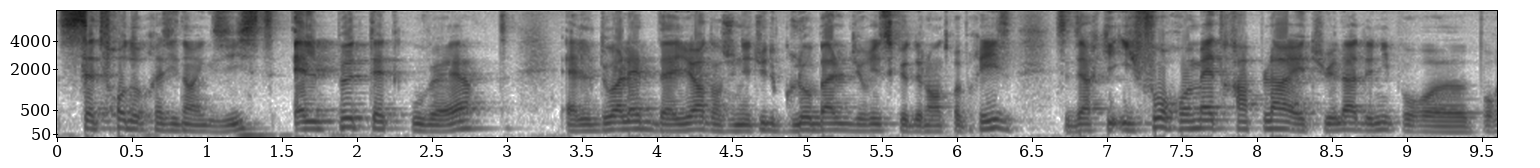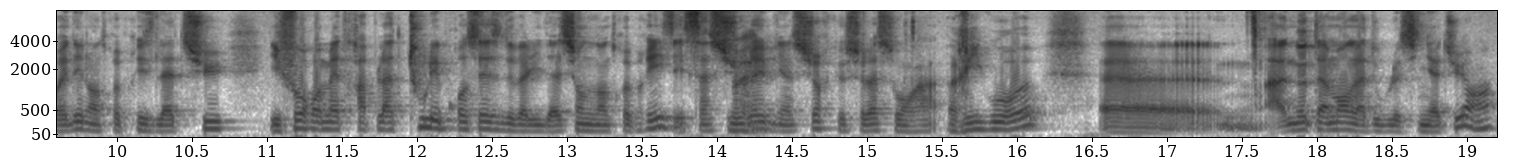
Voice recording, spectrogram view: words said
cette fraude au président existe, elle peut être couverte elle doit l'être d'ailleurs dans une étude globale du risque de l'entreprise. C'est-à-dire qu'il faut remettre à plat, et tu es là, Denis, pour, euh, pour aider l'entreprise là-dessus, il faut remettre à plat tous les process de validation de l'entreprise et s'assurer, bien sûr, que cela soit rigoureux, euh, notamment la double signature. Hein.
